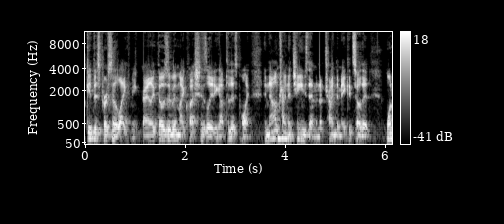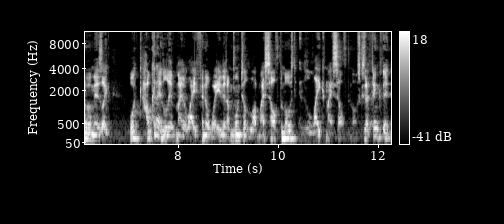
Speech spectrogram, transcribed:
get this person to like me, right? Like those have been my questions leading up to this point. And now I'm trying to change them and I'm trying to make it so that one of them is like, what how can I live my life in a way that I'm going to love myself the most and like myself the most? Because I think that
